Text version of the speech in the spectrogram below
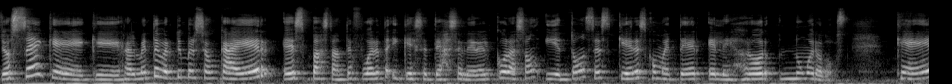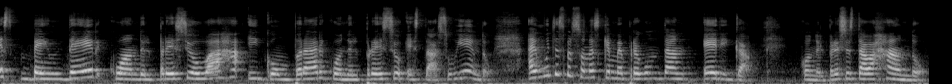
yo sé que, que, realmente ver tu inversión caer es bastante fuerte y que se te acelera el corazón y entonces quieres cometer el error número dos, que es vender cuando el precio baja y comprar cuando el precio está subiendo. Hay muchas personas que me preguntan, Erika, cuando el precio está bajando,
